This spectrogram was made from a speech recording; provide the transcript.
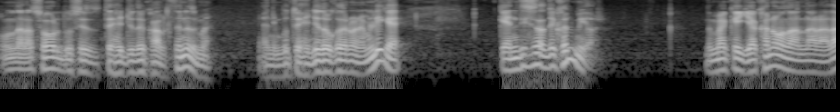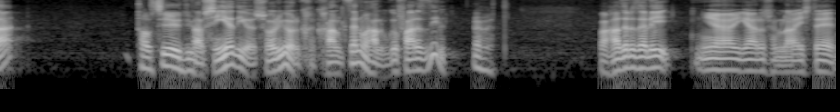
onlara sordu siz teheccüde kalktınız mı? Yani bu teheccüd o kadar önemli ki kendisi sadece kılmıyor. Demek ki yakın olanlara da Tavsiye ediyor. tavsiye ediyor, soruyor. Kalktın mı? Halbuki farz değil. Evet. Ve Hazreti Ali ya, ya Resulallah işte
